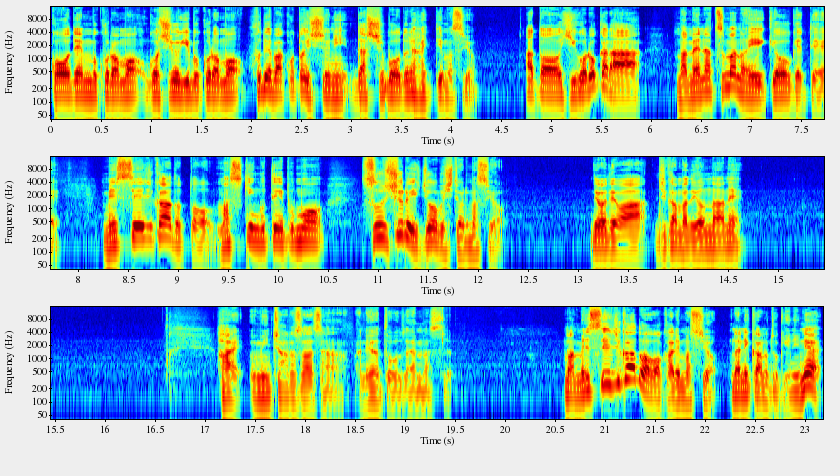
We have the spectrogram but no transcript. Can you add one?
香典袋もご祝儀袋も筆箱と一緒にダッシュボードに入っていますよ。あと日頃からまめな妻の影響を受けてメッセージカードとマスキングテープも数種類常備しておりますよ。ではでは時間まで読んだね。はい。海んち原沢さんありがとうございます。まあメッセージカードは分かりますよ。何かの時にね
